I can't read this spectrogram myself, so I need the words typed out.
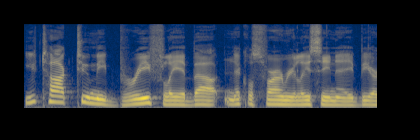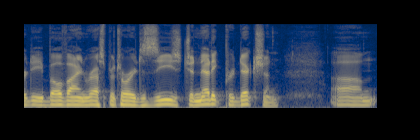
you talked to me briefly about Nichols Farm releasing a BRD bovine respiratory disease genetic prediction. Um,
